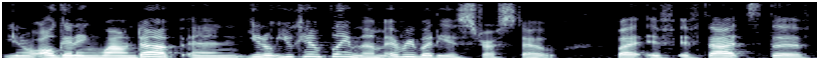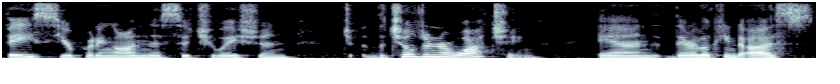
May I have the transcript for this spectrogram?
you know all getting wound up and you know you can't blame them everybody is stressed out but if if that's the face you're putting on this situation the children are watching and they're looking to us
